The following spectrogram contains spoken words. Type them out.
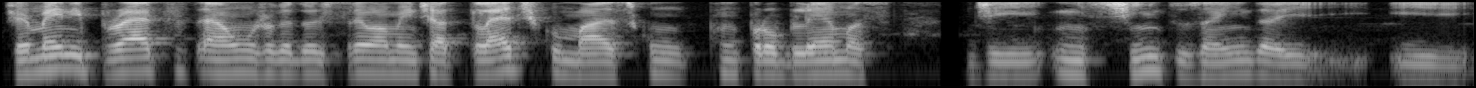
Jermaine Pratt é um jogador extremamente atlético, mas com, com problemas de instintos ainda e, e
